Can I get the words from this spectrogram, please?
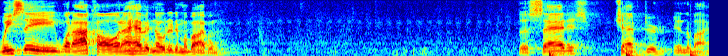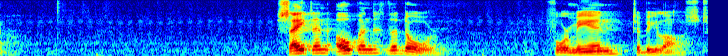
we see what I call, and I have it noted in my Bible, the saddest chapter in the Bible. Satan opened the door for men to be lost.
